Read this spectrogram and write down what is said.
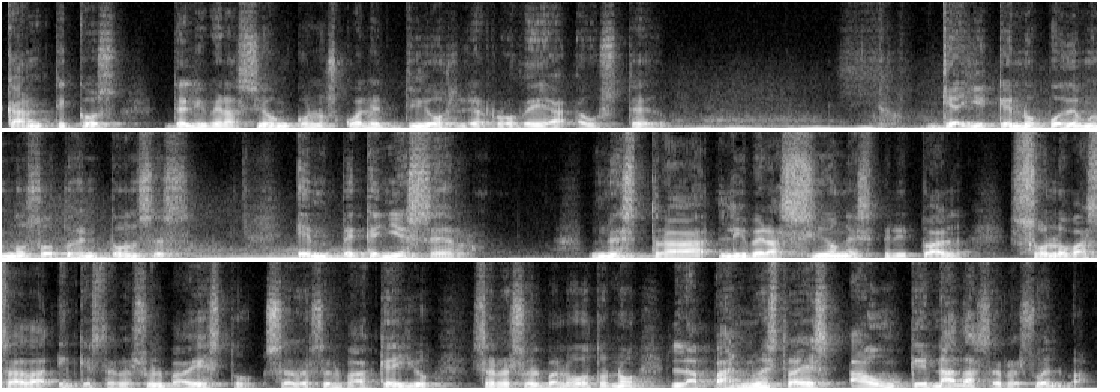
cánticos de liberación con los cuales Dios le rodea a usted. De allí que no podemos nosotros entonces empequeñecer nuestra liberación espiritual solo basada en que se resuelva esto, se resuelva aquello, se resuelva lo otro. No, la paz nuestra es aunque nada se resuelva.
